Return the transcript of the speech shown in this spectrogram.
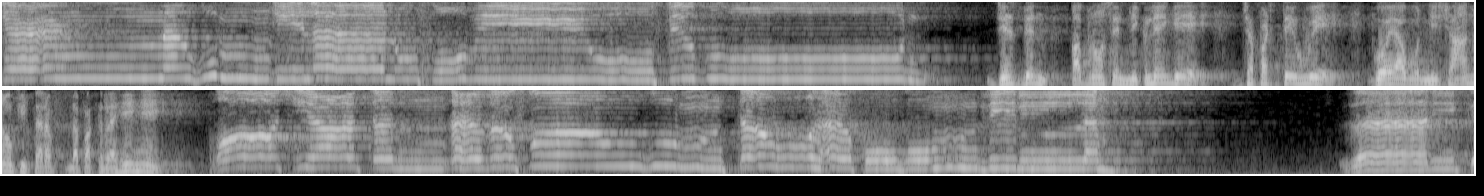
كأنهم إلى نصب يوفضون۔ جس دن قبروں سے نکلیں گے جھپٹتے ہوئے گویا وہ نشانوں کی طرف لپک رہے ہیں۔ أبصارهم ترهقهم ذلة۔ ذلك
